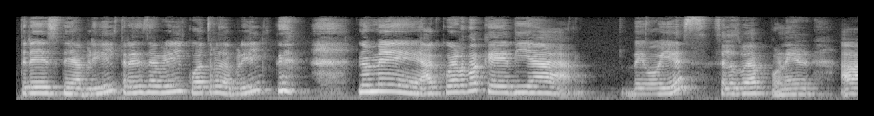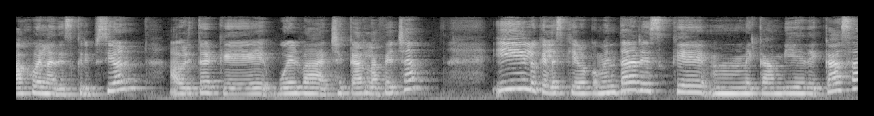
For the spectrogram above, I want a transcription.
3 de abril, 3 de abril, 4 de abril. no me acuerdo qué día de hoy es. Se los voy a poner abajo en la descripción ahorita que vuelva a checar la fecha. Y lo que les quiero comentar es que mm, me cambié de casa.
